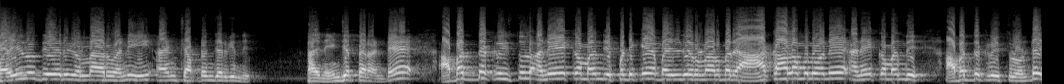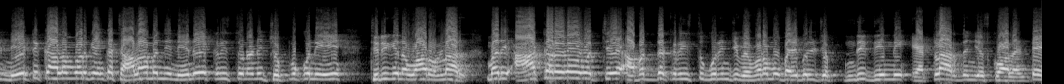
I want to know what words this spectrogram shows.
బయలుదేరి ఉన్నారు అని ఆయన చెప్పడం జరిగింది. ఆయన ఏం చెప్పారంటే అబద్ధ క్రీస్తులు అనేక మంది ఇప్పటికే బయలుదేరున్నారు. మరి ఆ కాలంలోనే అనేక మంది అబద్ధ క్రీస్తులు అంటే నేటి కాలం వరకు ఇంకా చాలా మంది నేనే క్రీస్తునని చెప్పుకుని తిరిగిన వారు ఉన్నారు. మరి ఆఖరిలో వచ్చే అబద్ధ క్రీస్తు గురించి వివరము బైబిల్ చెప్తుంది. దీన్ని ఎట్లా అర్థం చేసుకోవాలంటే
